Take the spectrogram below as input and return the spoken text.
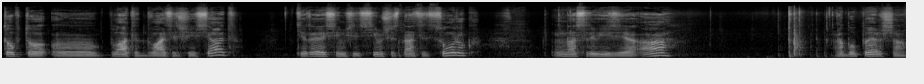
Тобто е, плата 2060 77 16 40. У нас ревізія А або перша.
